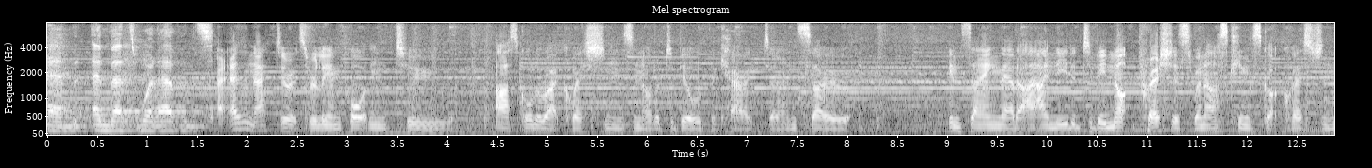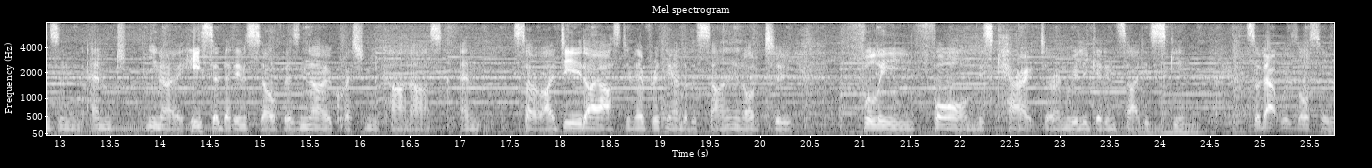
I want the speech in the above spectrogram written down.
and and that's what happens As an actor, it's really important to ask all the right questions in order to build the character. And so, in saying that, I, I needed to be not precious when asking Scott questions. And, and, you know, he said that himself there's no question you can't ask. And so I did. I asked him everything under the sun in order to fully form this character and really get inside his skin. So that was also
